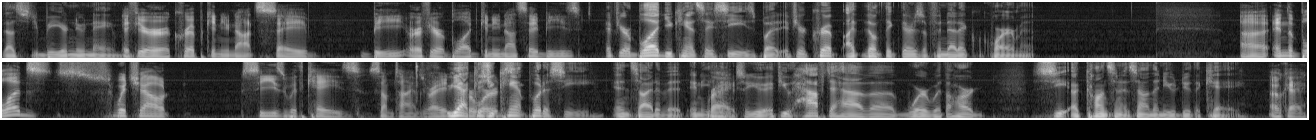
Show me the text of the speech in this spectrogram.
that's you'd be your new name. If you're a Crip, can you not say B? Or if you're a Blood, can you not say B's? If you're a blood, you can't say C's, but if you're a Crip, I don't think there's a phonetic requirement. Uh, and the Bloods switch out C's with K's sometimes, right? Yeah, because you can't put a C inside of it. Anything. Right. So you, if you have to have a word with a hard C, a consonant sound, then you would do the K. Okay.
